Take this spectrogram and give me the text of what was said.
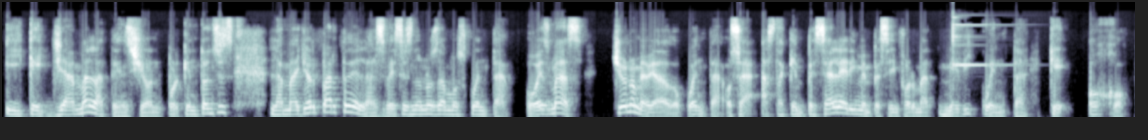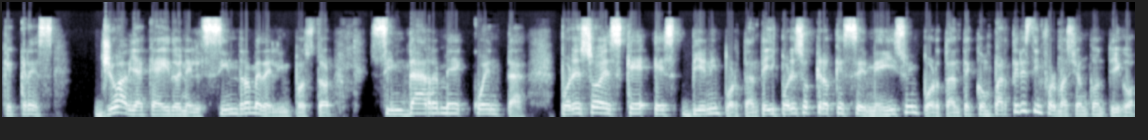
y que llama la atención? Porque entonces la mayor parte de las veces no nos damos cuenta. O es más, yo no me había dado cuenta. O sea, hasta que empecé a leer y me empecé a informar, me di cuenta que, ojo, ¿qué crees? Yo había caído en el síndrome del impostor sin darme cuenta. Por eso es que es bien importante y por eso creo que se me hizo importante compartir esta información contigo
